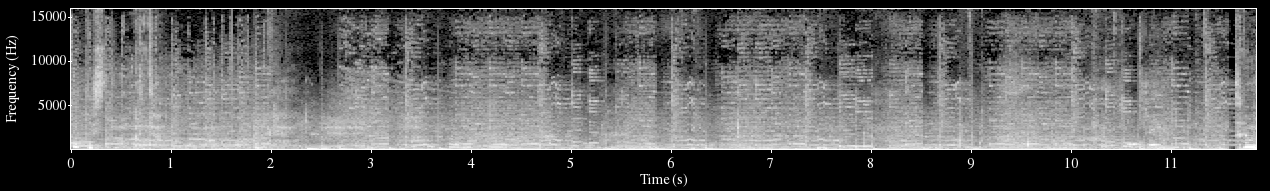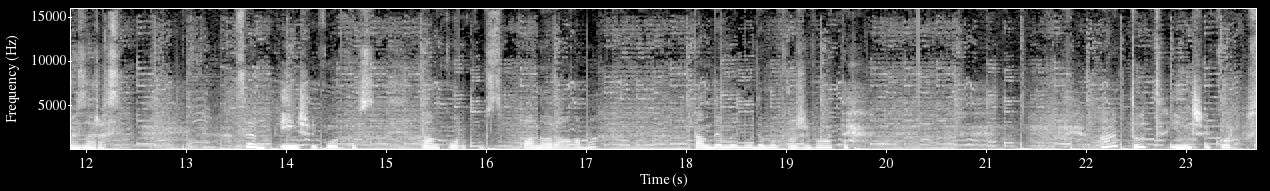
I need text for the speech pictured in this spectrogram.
Тут ось так. Це ми зараз. Це інший корпус. Там корпус панорама, там, де ми будемо проживати. Тут інший корпус,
